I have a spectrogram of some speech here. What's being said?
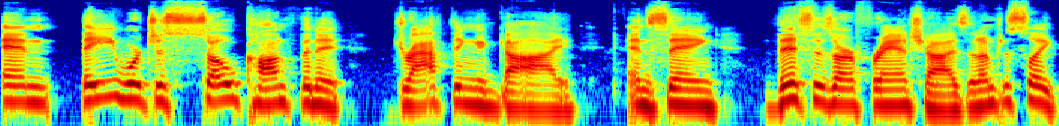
And they were just so confident drafting a guy and saying, This is our franchise. And I'm just like,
